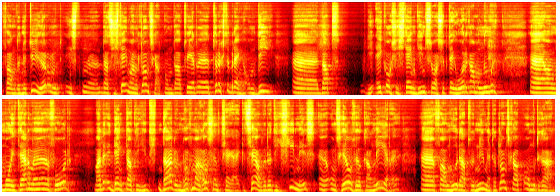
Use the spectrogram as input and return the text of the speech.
van de natuur, om dat systeem van het landschap, om dat weer terug te brengen. Om die, dat, die ecosysteemdienst, zoals ze het tegenwoordig allemaal noemen, eh allemaal mooie termen voor. Maar de- ik denk dat die daardoor nogmaals, en ik zeg eigenlijk hetzelfde, dat die geschiedenis eh, ons heel veel kan leren eh, van hoe dat we nu met het landschap om moeten gaan.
